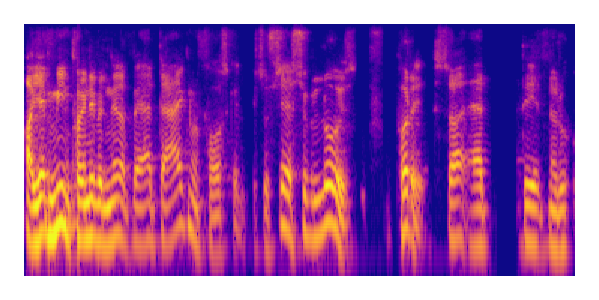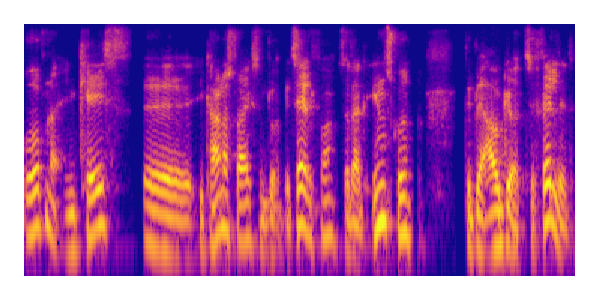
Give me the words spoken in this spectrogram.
Og ja, min pointe vil netop være, at der er ikke nogen forskel. Hvis du ser psykologisk på det, så er det, når du åbner en case øh, i Counter-Strike, som du har betalt for, så der er et indskud, det bliver afgjort tilfældigt,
